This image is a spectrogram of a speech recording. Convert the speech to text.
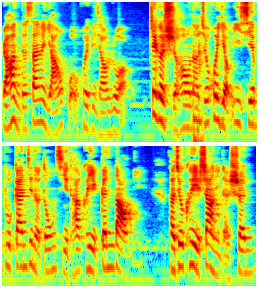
然后你的三味阳火会比较弱，这个时候呢，就会有一些不干净的东西，它可以跟到你，它就可以上你的身。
